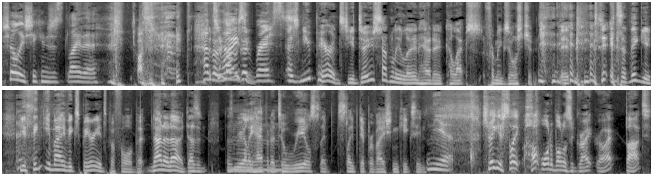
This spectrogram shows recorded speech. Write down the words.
Surely she can just lay there, have, a, have a good rest. As new parents, you do suddenly learn how to collapse from exhaustion. It, it's a thing you you think you may have experienced before, but no, no, no, it doesn't doesn't really happen Mm. until real sleep sleep deprivation kicks in. yeah. Speaking of sleep, hot water bottles are great, right? But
